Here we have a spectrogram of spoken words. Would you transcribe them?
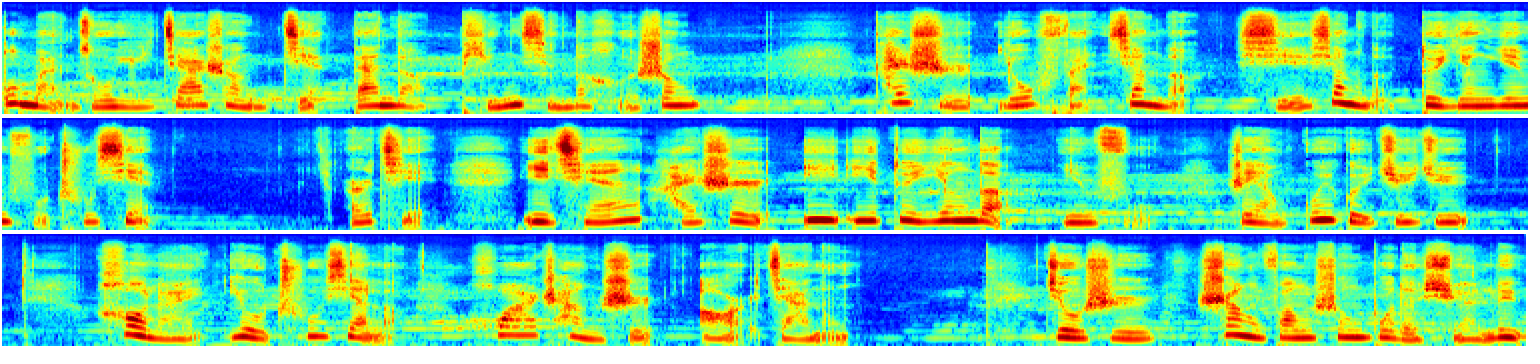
不满足于加上简单的平行的和声，开始有反向的。斜向的对应音符出现，而且以前还是一一对应的音符，这样规规矩矩。后来又出现了花唱式奥尔加农，就是上方声部的旋律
